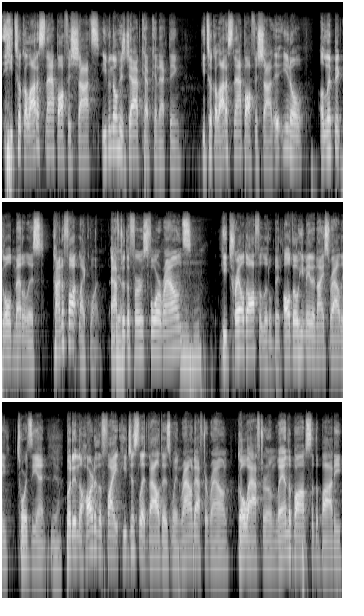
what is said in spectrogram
he took a lot of snap off his shots, even though his jab kept connecting. He took a lot of snap off his shot. It- you know, Olympic gold medalist kind of fought like one. After Yeah. the first four rounds, mm-hmm. he trailed off a little bit, although he made a nice rally towards the end. Yeah. But in the heart of the fight, he just let Valdez win round after round, go after him, land the bombs to the body,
